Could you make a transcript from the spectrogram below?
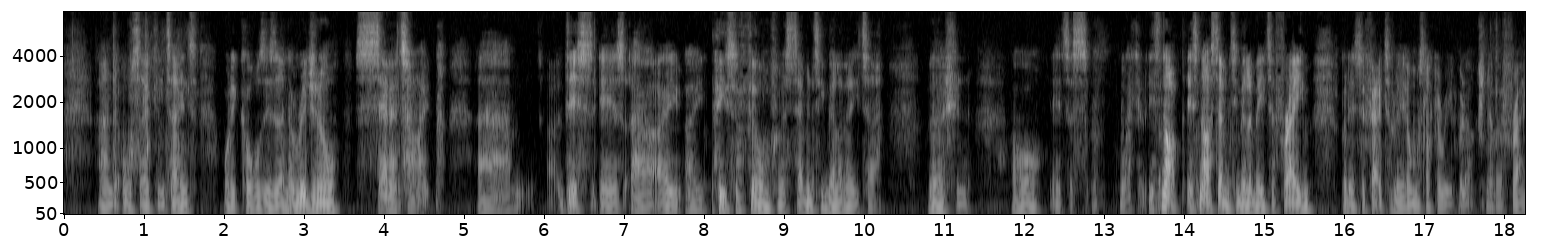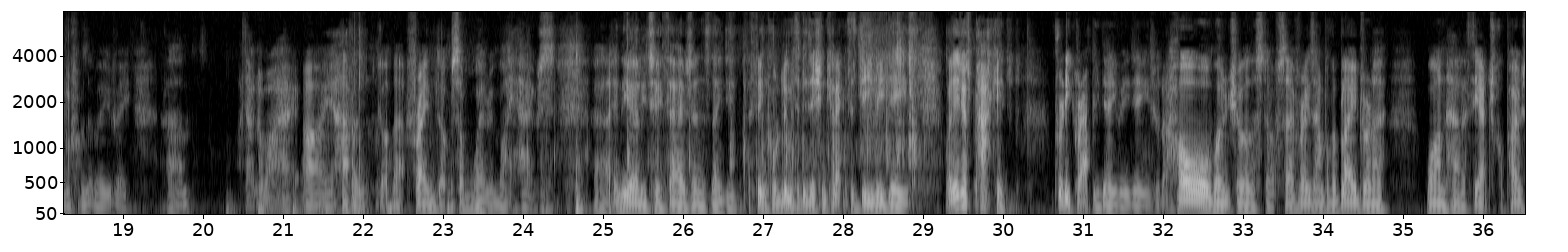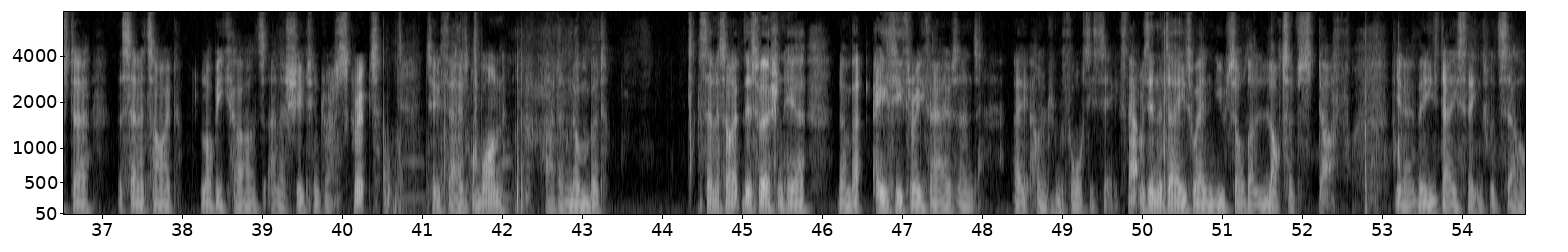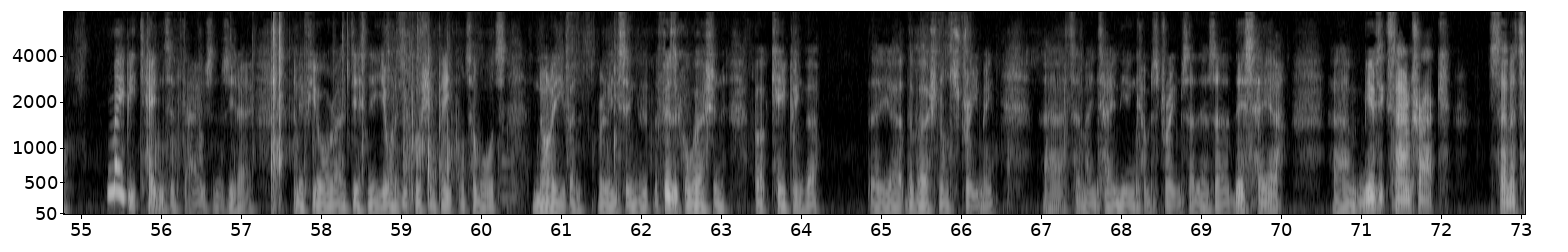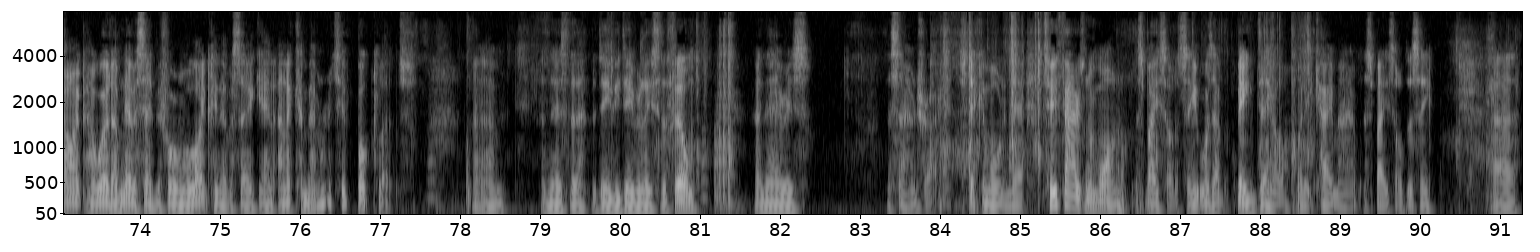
and it also contains what it calls is an original Senitype. Um, this is uh, a, a piece of film from a 70 millimeter version, or it's a like a, it's not it's not a 70 millimeter frame, but it's effectively almost like a reproduction of a frame from the movie. Um, I don't know why I, I, haven't got that framed up somewhere in my house. Uh, in the early 2000s, they did a thing called limited edition collectors DVDs, where they just packaged pretty crappy DVDs with a whole bunch of other stuff. So, for example, the Blade Runner one had a theatrical poster, the Senitype, lobby cards, and a shooting draft script. 2001 had a numbered Senitype. This version here, number 83,846. That was in the days when you sold a lot of stuff. You know, these days things would sell maybe tens of thousands, you know. And if you're uh, Disney, you want to be pushing people towards not even releasing the, the physical version, but keeping the the uh, the version on streaming uh, to maintain the income stream. So there's uh, this here, um, music soundtrack, Senitype, a word I've never said before and will likely never say again, and a commemorative booklet. Um, and there's the, the DVD release of the film, and there is the soundtrack. Stick them all in there. 2001, The Space Odyssey, was a big deal when it came out, The Space Odyssey. Uh,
